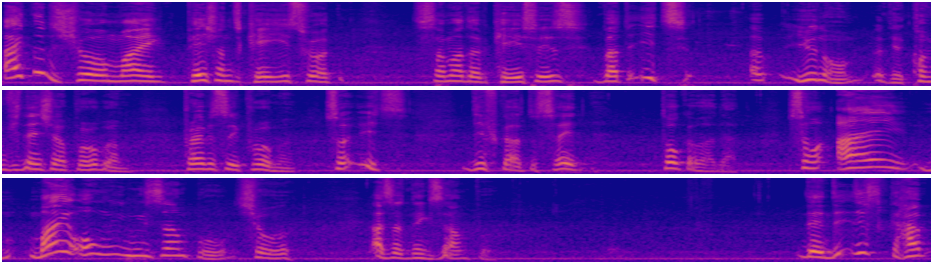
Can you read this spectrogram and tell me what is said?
I could show my patient's case or some other cases, but it's, uh, you know, the confidential problem, privacy problem. So it's difficult to say, talk about that. So I, my own example show as an example. This hap-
